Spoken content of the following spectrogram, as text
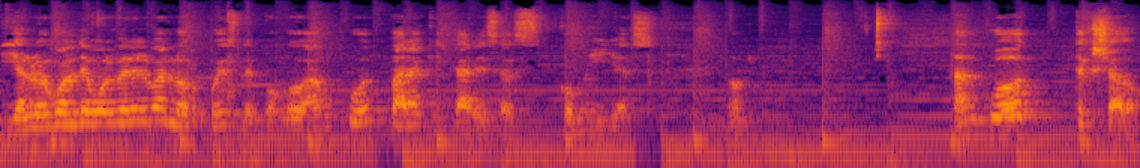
Y ya luego al devolver el valor pues le pongo unquote para quitar esas comillas ¿no? unquote text shadow.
